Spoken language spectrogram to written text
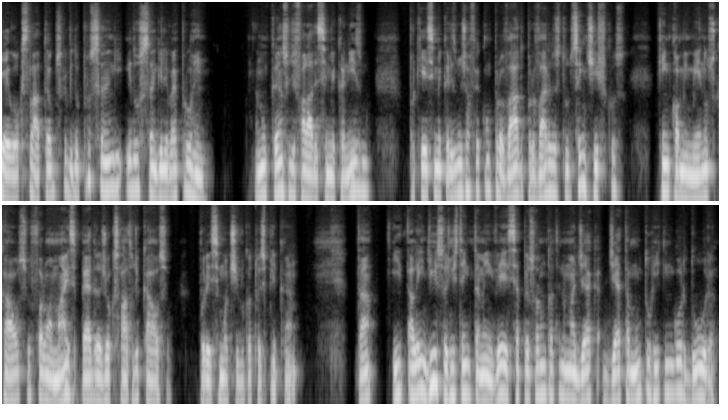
E aí o oxalato é absorvido para o sangue e do sangue ele vai para o rim. Eu não canso de falar desse mecanismo, porque esse mecanismo já foi comprovado por vários estudos científicos. Quem come menos cálcio forma mais pedras de oxalato de cálcio, por esse motivo que eu estou explicando. Tá? E além disso, a gente tem que também ver se a pessoa não está tendo uma dieta muito rica em gordura.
